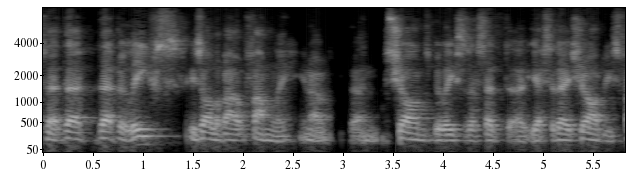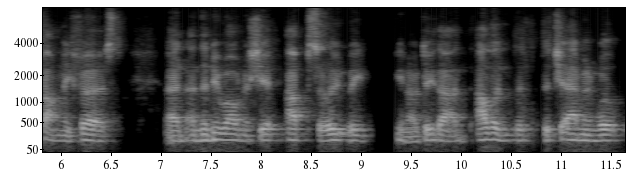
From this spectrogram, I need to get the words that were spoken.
their, their, their beliefs is all about family, you know, and Sean's beliefs, as I said uh, yesterday, Sean is family first, and, and the new ownership absolutely, you know, do that. Alan, the, the chairman, will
